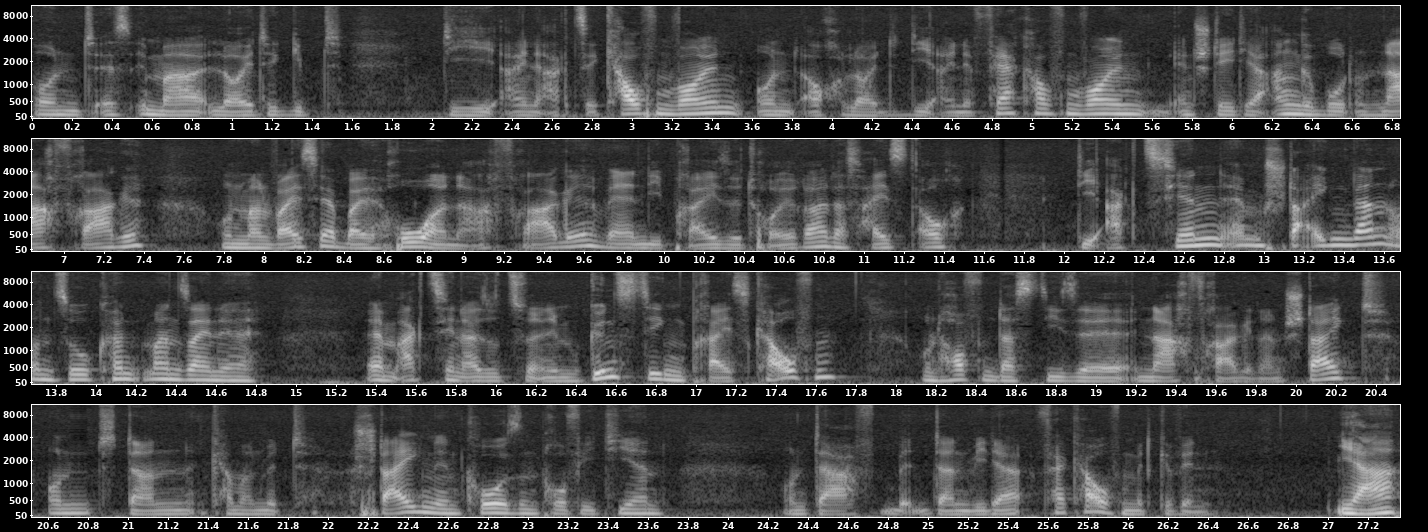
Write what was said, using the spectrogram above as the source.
und es immer Leute gibt, die eine Aktie kaufen wollen und auch Leute, die eine verkaufen wollen, entsteht ja Angebot und Nachfrage. Und man weiß ja, bei hoher Nachfrage werden die Preise teurer. Das heißt auch, die Aktien ähm, steigen dann und so könnte man seine ähm, Aktien also zu einem günstigen Preis kaufen und hoffen, dass diese Nachfrage dann steigt und dann kann man mit steigenden Kursen profitieren und darf dann wieder verkaufen mit Gewinn. Ja,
